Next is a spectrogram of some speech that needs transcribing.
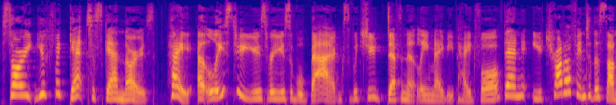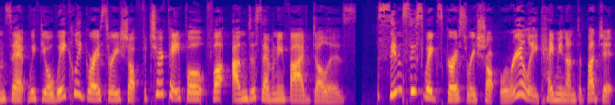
so you forget to scan those. Hey, at least you use reusable bags, which you definitely may be paid for. Then you trot off into the sunset with your weekly grocery shop for two people for under $75. Since this week's grocery shop really came in under budget,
